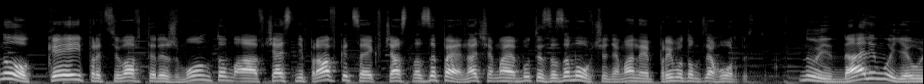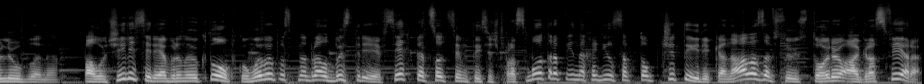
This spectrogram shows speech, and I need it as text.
Ну окей, працював тережмонтом, а вчасні правки це як вчасна ЗП, наче має бути за замовченням, а не приводом для гордості. Ну и далі моє улюблене. Получили серебряную кнопку. Мой выпуск набрал быстрее всех 507 тысяч просмотров и находился в топ-4 канала за всю историю Агросфера.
